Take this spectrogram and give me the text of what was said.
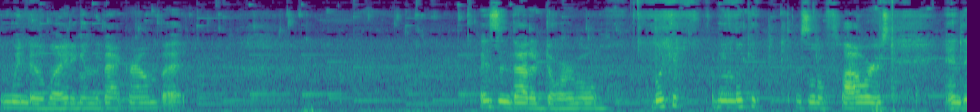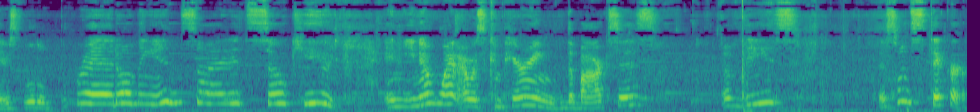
window lighting in the background, but isn't that adorable? Look at, I mean, look at those little flowers and there's little bread on the inside. It's so cute. And you know what? I was comparing the boxes of these. This one's thicker.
